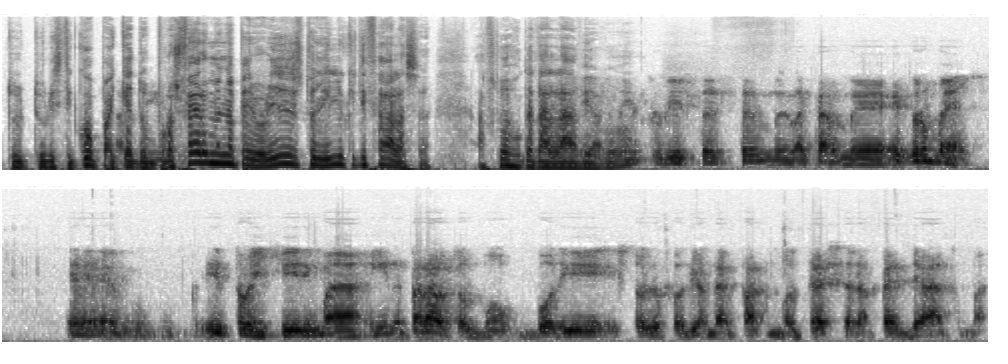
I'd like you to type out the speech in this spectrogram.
το, τουριστικό πακέτο που προσφέρουμε να περιορίζεται στον ήλιο και τη θάλασσα αυτό έχω καταλάβει εγώ οι τουρίστες θέλουν να κάνουν εκδρομές ε, το εγχείρημα είναι παράτολμο. Μπορεί στο λεωφορείο να υπάρχουν 4-5 άτομα.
